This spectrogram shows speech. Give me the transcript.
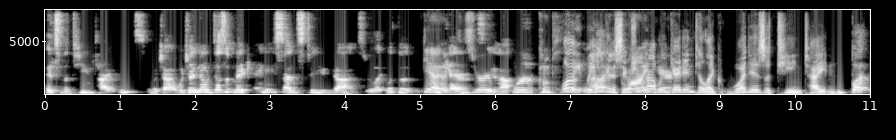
it's the Teen Titans, which I which I know doesn't make any sense to you guys. You're like, what the yeah, who cares? because we're you know? we're Well, completely I was going to say we should probably here. get into like what is a Teen Titan? But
